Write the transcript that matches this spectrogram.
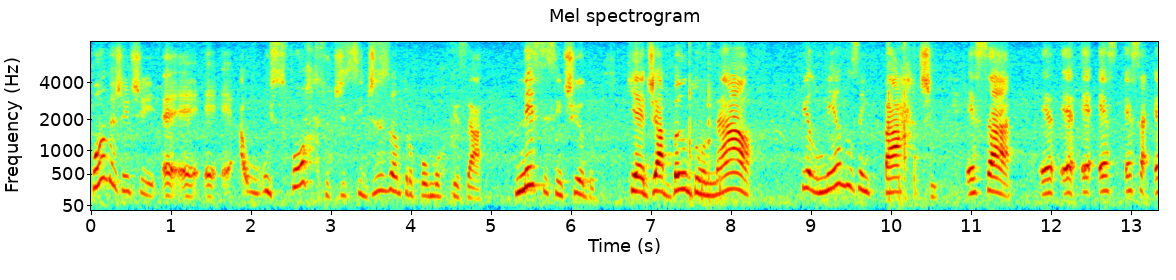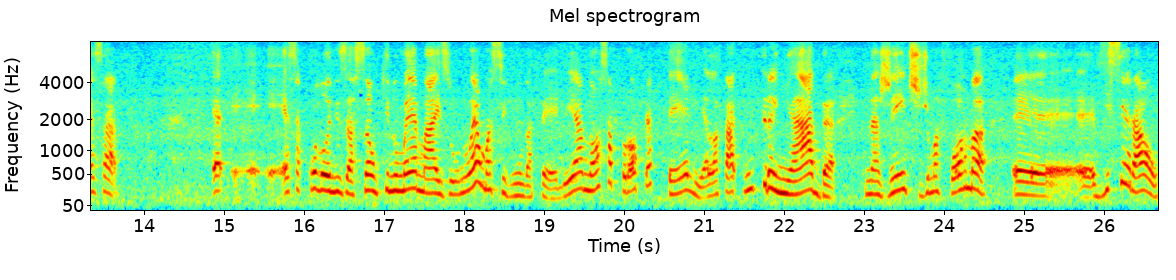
quando a gente. É, é, é, é o esforço de se desantropomorfizar nesse sentido, que é de abandonar, pelo menos em parte, essa. É, é, essa, essa essa colonização que não é mais não é uma segunda pele, é a nossa própria pele. Ela está entranhada na gente de uma forma é, visceral.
